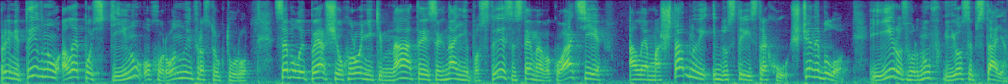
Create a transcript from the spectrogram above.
примітивну, але постійну охоронну інфраструктуру. Це були перші охоронні кімнати, сигнальні пости, системи евакуації. Але масштабної індустрії страху ще не було. Її розгорнув Йосип Сталін.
